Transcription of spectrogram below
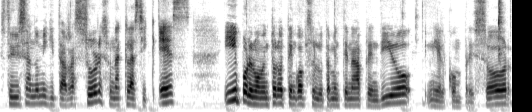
Estoy usando mi guitarra Sur, es una Classic S y por el momento no tengo absolutamente nada prendido, ni el compresor,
